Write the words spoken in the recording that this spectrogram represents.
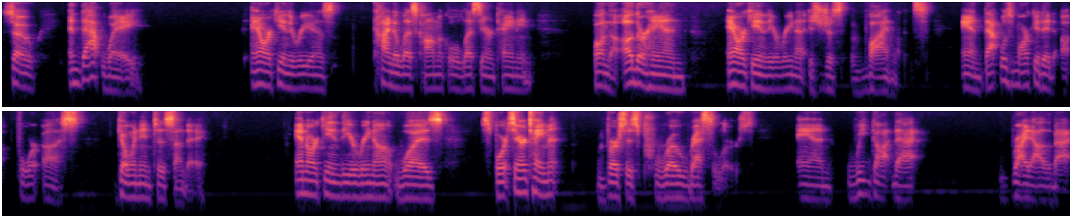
So in that way anarchy in the arena is kind of less comical less entertaining on the other hand anarchy in the arena is just violence and that was marketed up for us going into sunday Anarchy in the Arena was sports entertainment versus pro wrestlers. And we got that right out of the bat.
